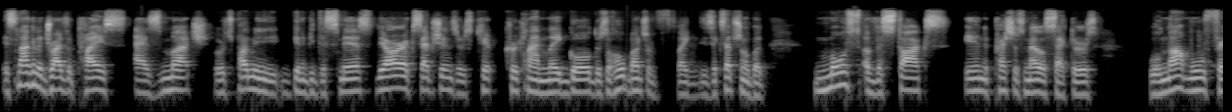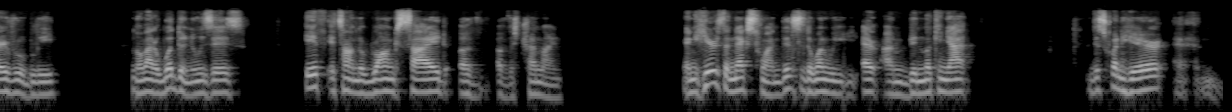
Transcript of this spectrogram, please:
it's not going to drive the price as much, or it's probably going to be dismissed. There are exceptions. There's Kirkland Lake Gold. There's a whole bunch of like these exceptional, but most of the stocks in the precious metal sectors will not move favorably, no matter what the news is, if it's on the wrong side of, of this trend line. And here's the next one. This is the one we I've been looking at. This one here and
